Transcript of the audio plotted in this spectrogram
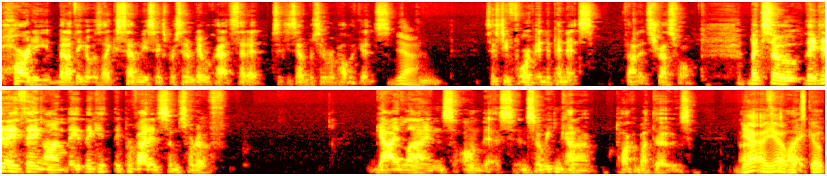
party, but I think it was like 76% of Democrats said it, 67% of Republicans, yeah, 64 of independents found it stressful. But so they did a thing on they they, they provided some sort of guidelines on this, and so we can kind of talk about those. Yeah, uh, yeah. Let's go.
